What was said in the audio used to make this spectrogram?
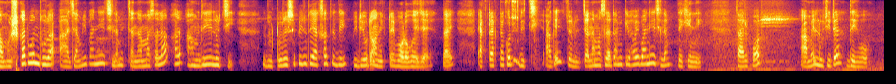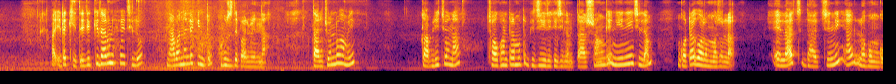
নমস্কার বন্ধুরা, আজ আমি বানিয়েছিলাম চানা মশলা আর আমরি লুচি। দুটো রেসিপি যদি একসাথে দিই, ভিডিওটা অনেকটাই বড় হয়ে যায়। তাই একটা একটা করে দিচ্ছি। আগে চলুন, চানা মশলাটা আমি কীভাবে বানিয়েছিলাম দেখে নিই। তারপর আমের লুচিটা দেখব। আর এটা খেতে যে কী দারুণ হয়েছিল, না বানালে কিন্তু বুঝতে পারবেন না। তার জন্য আমি কাবলি চনা ছ ঘণ্টার মতো ভিজিয়ে রেখেছিলাম। তার সঙ্গে নিয়ে নিয়েছিলাম গোটা গরম মশলা, এলাচ, দারচিনি আর লবঙ্গ।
